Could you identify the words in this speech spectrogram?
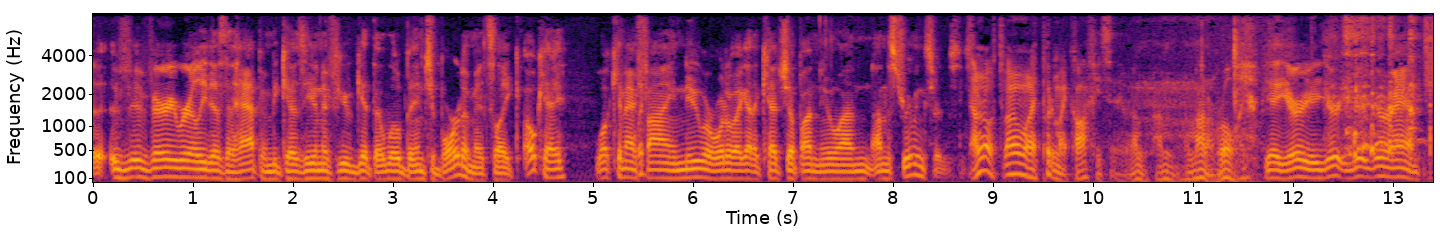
Uh, very rarely does that happen because even if you get that little bench of boredom, it's like, okay, what can I what? find new, or what do I got to catch up on new on, on the streaming services? I don't know. I don't know what I put in my coffee. Today. I'm, I'm I'm on a roll. Here. Yeah, you're you're you're, you're amped.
